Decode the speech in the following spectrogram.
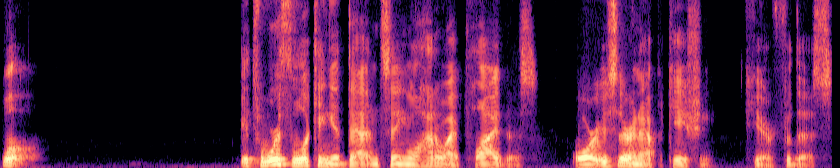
Well, it's worth looking at that and saying, well, how do I apply this? Or is there an application here for this?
